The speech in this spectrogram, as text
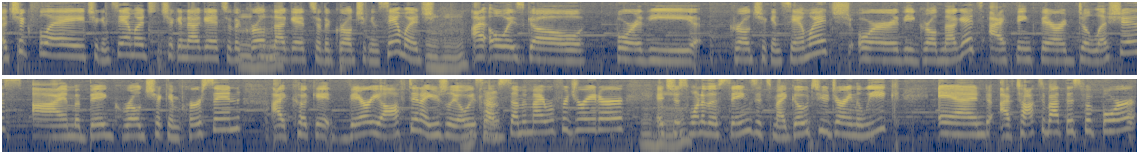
a Chick fil A chicken sandwich, the chicken nuggets, or the grilled Mhm. nuggets, or the grilled chicken sandwich. Mhm. I always go for the grilled chicken sandwich or the grilled nuggets. I think they're delicious. I'm a big grilled chicken person. I cook it very often. I usually always Okay. have some in my refrigerator. It's Mhm. just one of those things. It's my go to during the week. And I've talked about this before.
